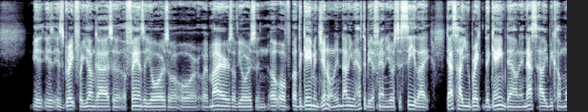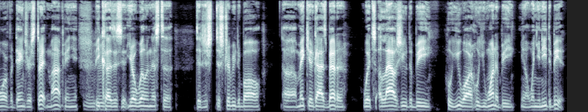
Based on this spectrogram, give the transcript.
is, is, great for young guys, uh, uh, fans of yours or, or, or admirers of yours and of, of, the game in general. It not even have to be a fan of yours to see like that's how you break the game down, and that's how you become more of a dangerous threat, in my opinion, Mhm. because it's your willingness to to dis- distribute the ball, uh, make your guys better, which allows you to be who you are, who you want to be. You know when you need to be it.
